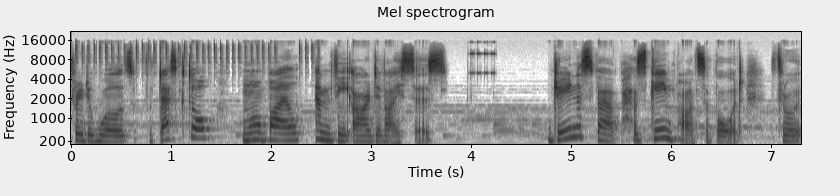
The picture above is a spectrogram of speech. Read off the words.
3D worlds for desktop, mobile, and VR devices. Janus Web has gamepad support through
